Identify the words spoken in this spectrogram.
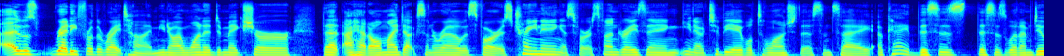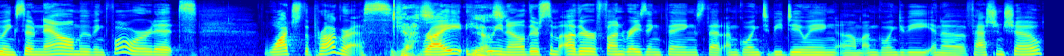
I was ready for the right time. You know, I wanted to make sure that I had all my ducks in a row as far as training, as far as fundraising. You know, to be able to launch this and say, okay, this is this is what I'm doing. So now moving forward, it's watch the progress. Yes. Right? He- Yes. You know, there's some other fundraising things that I'm going to be doing. Um, I'm going to be in a fashion show.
